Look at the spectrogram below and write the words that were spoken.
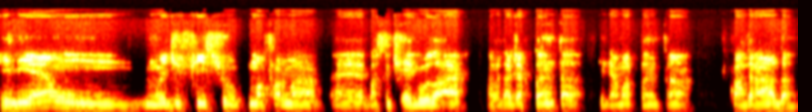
Ele é um, um edifício com uma forma é, bastante regular. Na verdade, a planta ele é uma planta quadrada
